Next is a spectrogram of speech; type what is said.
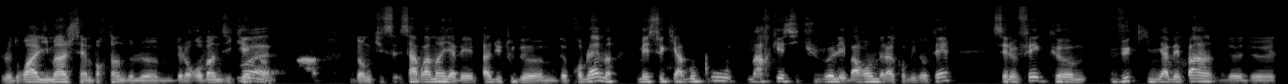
le droit à l'image, c'est important de le, de le revendiquer. Donc, ça, vraiment, il n'y avait pas du tout de, de, problème. Mais ce qui a beaucoup marqué, si tu veux, les barons de la communauté, c'est le fait que vu qu'il n'y avait pas de,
